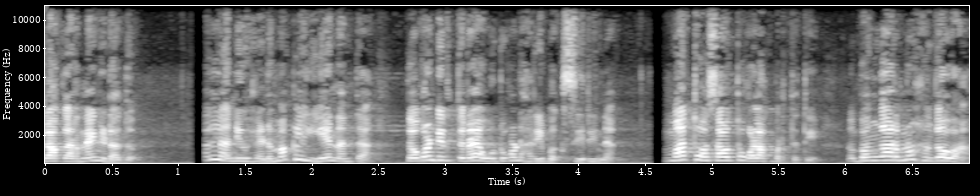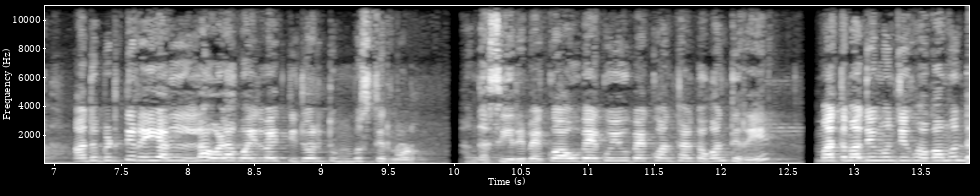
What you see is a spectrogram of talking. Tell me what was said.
ಲಾಕರ್ನಾಗ ಇಡೋದು. ಅಲ್ಲ, ನೀವು ಹೆಣ್ಮಕ್ಳಿಗೆ ಏನಂತ? ತಗೊಂಡಿರ್ತೀರ, ಉಟ್ಕೊಂಡು ಹರಿಬೇಕು ಸೀರಿನ ಮತ್ತೆ ಹೊಸ ತಗೊಳಕ್ ಬರ್ತೈತಿ. ಬಂಗಾರನು ಹಂಗವ. ಅದು ಬಿಡ್ತೀರಿ, ಎಲ್ಲ ಒಳಗೆ ಒಯ್ದು ಒಯ್ದು ತಿಜೋರಿ ತುಂಬಿಸ್ತೀರಿ ನೋಡು. ಹಂಗ ಸೀರೆ ಬೇಕು, ಅವು ಬೇಕು, ಇವು ಬೇಕು ಅಂತ ಹೇಳಿ ತಗೊಂತೀರಿ. ಮತ್ತೆ ಮದ್ವಿ ಮುಂಜಿಗೆ ಹೋಗೋ ಮುಂದ,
